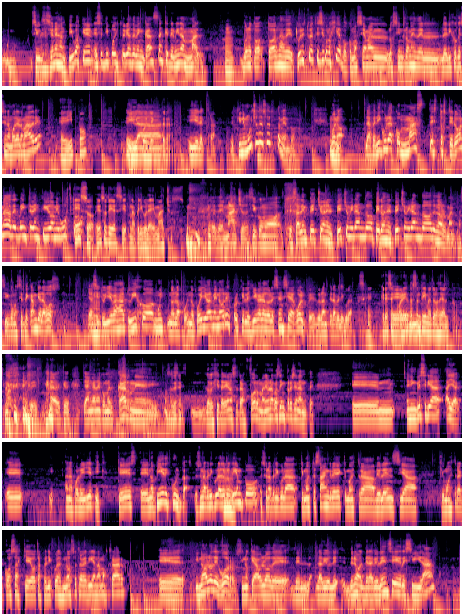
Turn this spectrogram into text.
civilizaciones antiguas tienen ese tipo de historias de venganza en que terminan mal. Mm. Bueno, to- todas las de. Tú eres estudiaste psicología, po? ¿cómo se llaman los síndromes del, del hijo que se enamora de la madre? Edipo. Y Edipo la- Electra. Y Electra. Tiene mucho de eso también, po. Bueno, la película con más testosterona del 2022 a mi gusto. Eso, eso te iba a decir, una película de machos. eh, De machos, así como te salen pecho en el pecho mirando, pelos en el pecho mirando de Norman. Así como se te cambia la voz. Ya, si Mm. tú llevas a tu hijo, muy, no, no puede llevar menores porque les llega la adolescencia de golpe durante la película. Sí, Crece Eh, 40 centímetros de alto. Más. Claro, que te dan ganas de comer carne y cosas Sí. así. Los vegetarianos se transforman, es una cosa impresionante. Eh, en inglés sería, ah, ya, eh, que es eh, No pide disculpas. Es una película de otro Mm. tiempo, es una película que muestra sangre, que muestra violencia, que muestra cosas que otras películas no se atreverían a mostrar. Eh, y no hablo de gore, sino que hablo de, de la, de- no, de la violencia y agresividad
